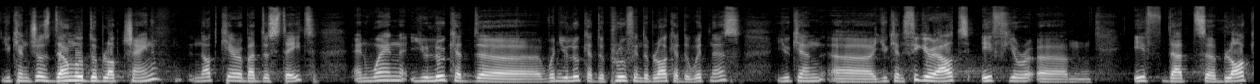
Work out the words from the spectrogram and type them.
you can just download the blockchain, not care about the state, and when you look at the when you look at the proof in the block at the witness, you can uh, you can figure out if you're um, if that uh, block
